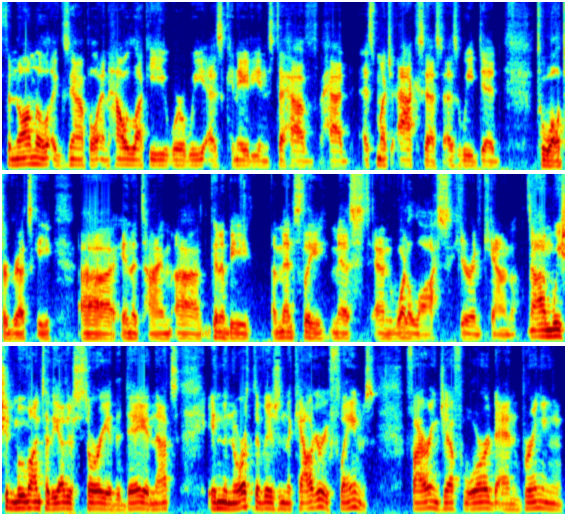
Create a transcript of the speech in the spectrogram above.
phenomenal example and how lucky were we as Canadians to have had as much access as we did to Walter Gretzky uh, in the time. Uh, going to be immensely missed and what a loss here in Canada. Um, we should move on to the other story of the day, and that's in the North Division, the Calgary Flames firing Geoff Ward and bringing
